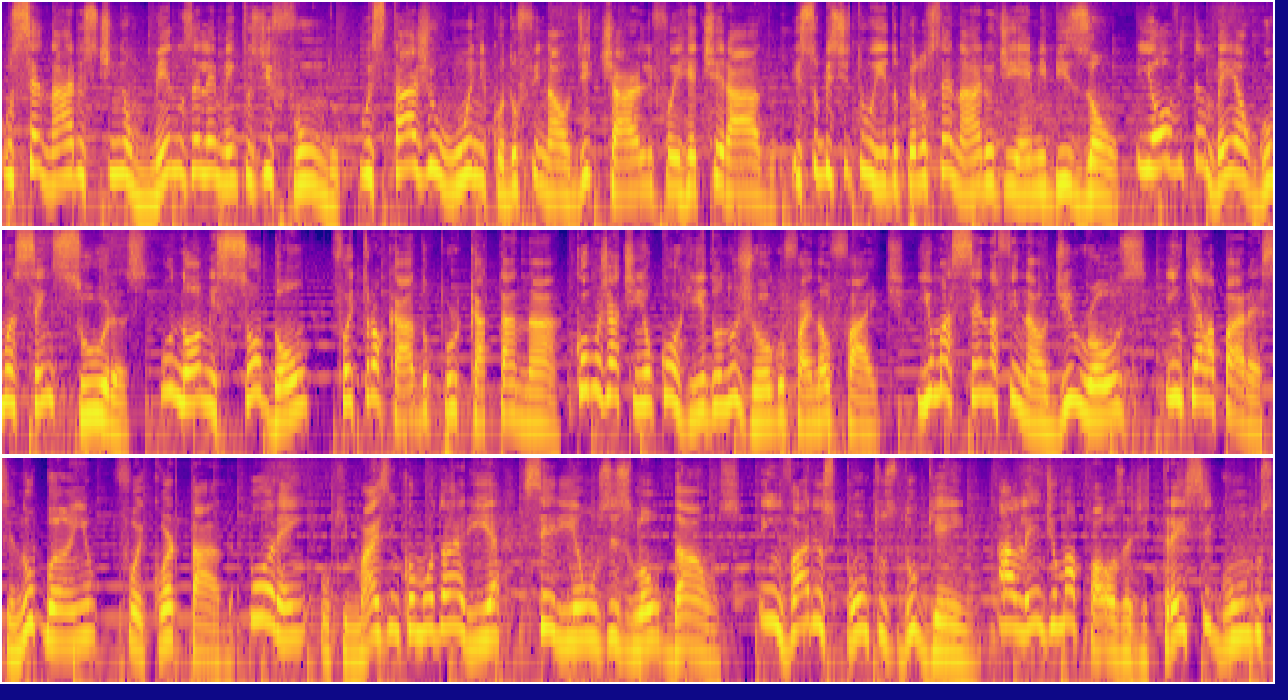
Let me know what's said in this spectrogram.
os cenários tinham menos elementos de fundo. O estágio único do final de Charlie foi retirado e substituído pelo cenário de M. Bison. E houve também algumas censuras. O nome Sodom foi trocado por katana, como já tinha ocorrido no jogo Final Fight. E uma cena final de Rose, em que ela aparece no banho, foi cortada. Porém, o que mais incomodaria seriam os slowdowns, em vários pontos do game, além de uma pausa de 3 segundos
